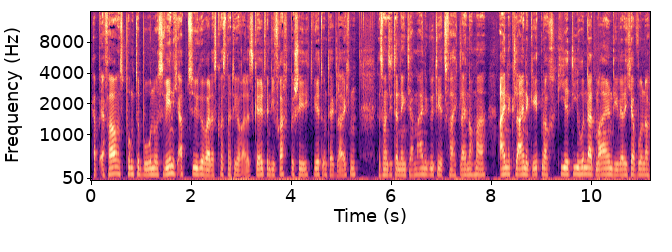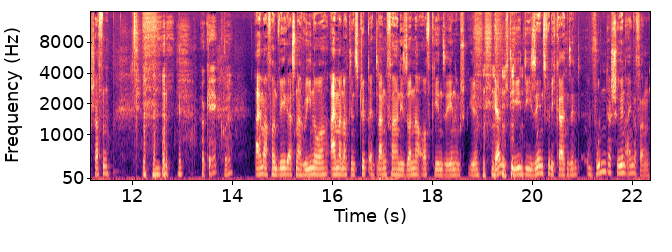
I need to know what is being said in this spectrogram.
ich habe Erfahrungspunkte, Bonus, wenig Abzüge, weil das kostet natürlich auch alles Geld, wenn die Fracht beschädigt wird und dergleichen. Dass man sich dann denkt, ja meine Güte, jetzt fahre ich gleich nochmal, eine kleine geht noch, hier die 100 Meilen, die werde ich ja wohl noch schaffen. okay, cool. Einmal von Vegas nach Reno, einmal noch den Strip entlangfahren, die Sonne aufgehen sehen im Spiel. Herrlich, die, die Sehenswürdigkeiten sind wunderschön eingefangen.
